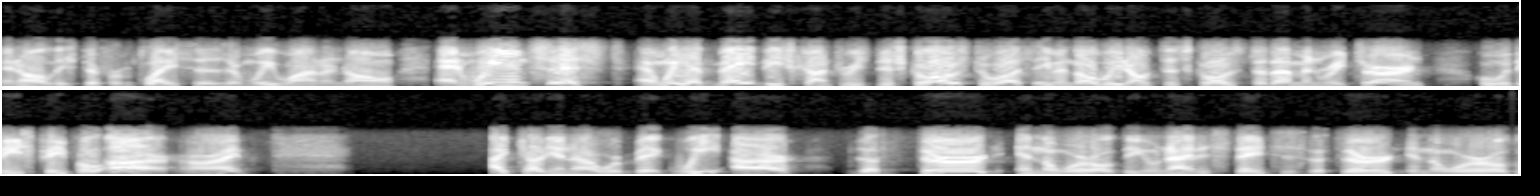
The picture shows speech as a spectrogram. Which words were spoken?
in all these different places, and we want to know, and we insist, and we have made these countries disclose to us, even though we don't disclose to them in return who these people are. All right? I tell you now, we're big. We are the third in the world. The United States is the third in the world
